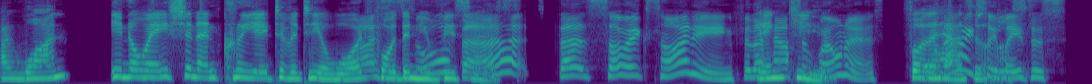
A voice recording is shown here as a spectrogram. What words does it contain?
I won Innovation and Creativity Award I for the new business. That. That's so exciting for the Thank House of. Wellness. For the well, House that actually leads us.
